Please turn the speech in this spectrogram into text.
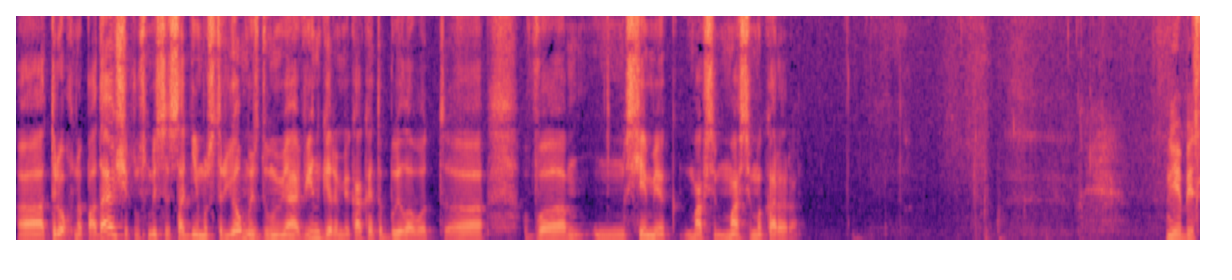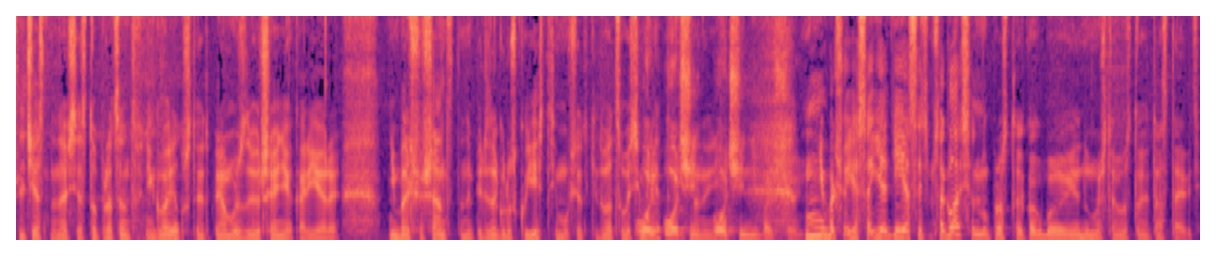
э, трех нападающих, ну, в смысле, с одним острием и с двумя вингерами, как это было вот э, в схеме Максим, Массима Каррера. Я бы, если честно, на все сто процентов не говорил, что это прям уже завершение карьеры. Небольшой шанс-то на перезагрузку есть, ему все-таки 28 О- лет. Очень, очень небольшой. Небольшой. Я, я, я с этим согласен, ну, просто, как бы, я думаю, что его стоит оставить.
